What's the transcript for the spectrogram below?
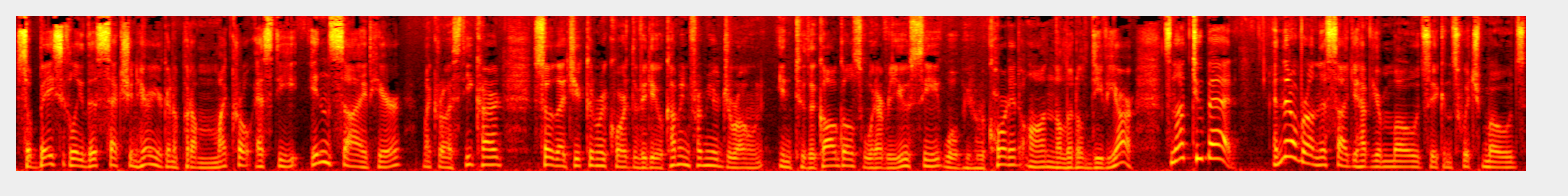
So basically this section here, you're going to put a micro SD inside here, micro SD card, so that you can record the video coming from your drone into the goggles. Whatever you see will be recorded on the little DVR. It's not too bad. And then over on this side, you have your modes, so you can switch modes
